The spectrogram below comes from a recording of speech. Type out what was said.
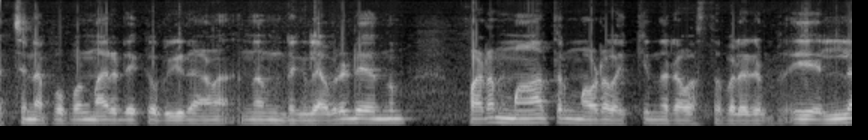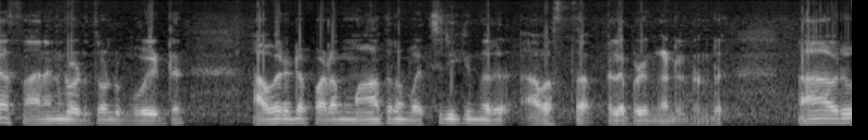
അച്ഛൻ അപ്പൂപ്പന്മാരുടെയൊക്കെ വീടാണ് എന്നുണ്ടെങ്കിൽ അവരുടെ ഒന്നും പടം മാത്രം അവിടെ വയ്ക്കുന്ന അവസ്ഥ പലരും ഈ എല്ലാ സാധനങ്ങളും എടുത്തുകൊണ്ട് പോയിട്ട് അവരുടെ പടം മാത്രം വച്ചിരിക്കുന്ന ഒരു അവസ്ഥ പലപ്പോഴും കണ്ടിട്ടുണ്ട്. ആ ഒരു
